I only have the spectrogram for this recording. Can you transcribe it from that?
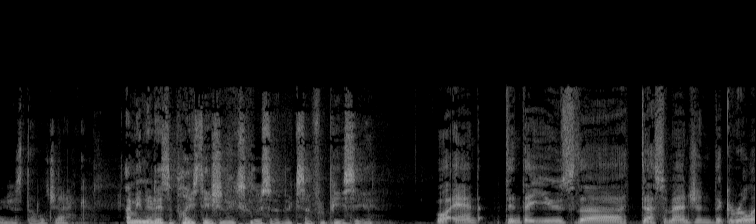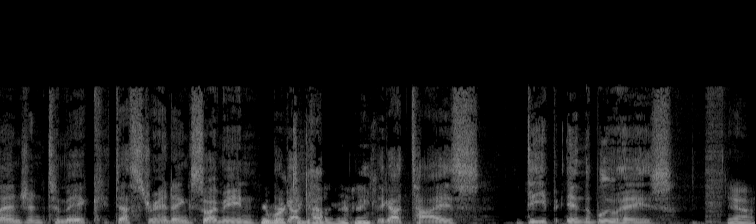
I just double check. I mean, it is a PlayStation exclusive, except for PC. Well, and didn't they use the Decima engine, the Guerrilla engine, to make Death Stranding? So I mean, they work together. I think they got ties deep in the blue haze. Yeah,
